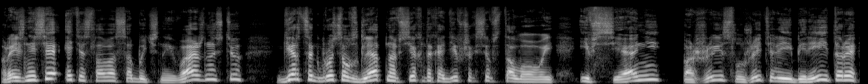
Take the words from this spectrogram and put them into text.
Произнеся эти слова с обычной важностью, герцог бросил взгляд на всех находившихся в столовой, и все они пажи, служители и берейтеры,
